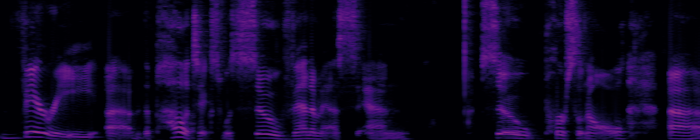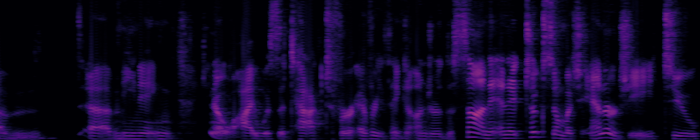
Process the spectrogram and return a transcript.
very, um, the politics was so venomous and so personal. Um, uh, meaning, you know, I was attacked for everything under the sun. And it took so much energy to,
